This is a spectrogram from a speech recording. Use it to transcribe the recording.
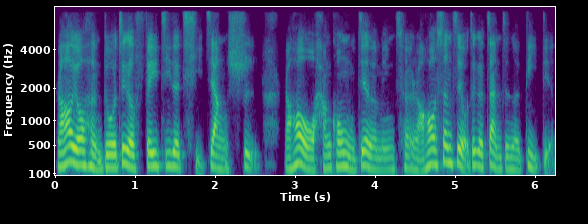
然后有很多这个飞机的起降式，然后航空母舰的名称，然后甚至有这个战争的地点，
